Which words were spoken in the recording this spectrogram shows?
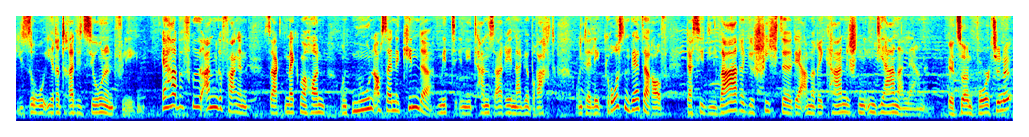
die so ihre Traditionen pflegen. Er habe früh angefangen, sagt McMahon, und nun auch seine Kinder mit in die Tanzarena gebracht. Und er legt großen Wert darauf, dass sie die wahre Geschichte der amerikanischen Indianer lernen. It's unfortunate,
